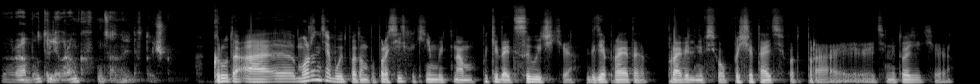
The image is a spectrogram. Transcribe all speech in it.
работали в рамках функциональных точек. Круто. А э, можно тебя будет потом попросить какие-нибудь нам покидать ссылочки, где про это правильнее всего посчитать, вот про эти методики,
